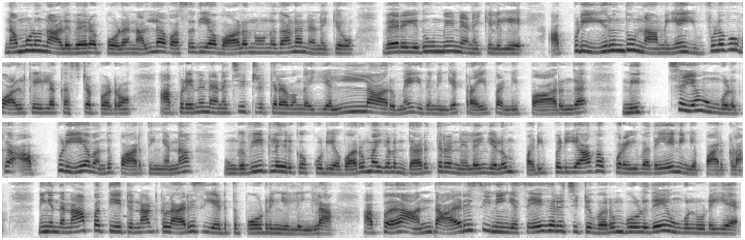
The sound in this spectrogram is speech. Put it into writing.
நம்மளும் நாலு பேரை போல நல்லா வசதியாக வாழணும்னு தானே நினைக்கிறோம். வேற எதுவுமே நினைக்கலையே. அப்படி இருந்தும் நாம் ஏன் இவ்வளவு வாழ்க்கையில் கஷ்டப்படுறோம்? அப்படின்னு நினச்சிட்டு இருக்கிறவங்க எல்லாருமே இதை நீங்கள் ட்ரை பண்ணி பாருங்க. நிச்சயம் உங்களுக்கு அப்படியே வந்து பார்த்தீங்கன்னா உங்க வீட்டில் இருக்கக்கூடிய வறுமைகளும் தரித்திர நிலைகளும் படிப்படியாக குறைவதையே நீங்க பார்க்கலாம். நீங்க இந்த நாற்பத்தி எட்டு நாட்கள் அரிசி எடுத்து போடுறீங்க இல்லைங்களா? அப்ப அந்த அரிசி நீங்க சேகரிச்சுட்டு வரும்பொழுதே உங்களுடைய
